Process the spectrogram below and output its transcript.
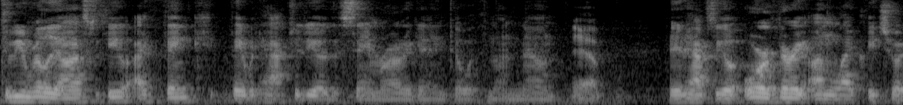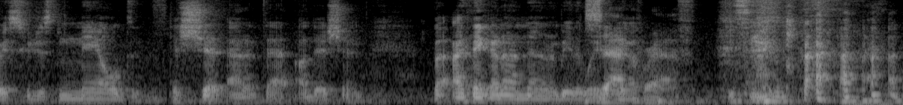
to be really honest with you, I think they would have to do the same route again and go with an unknown. Yep. They'd have to go, or a very unlikely choice who just nailed the shit out of that audition. But I think an unknown would be the way Zach to go. Braff. Zach Braff.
